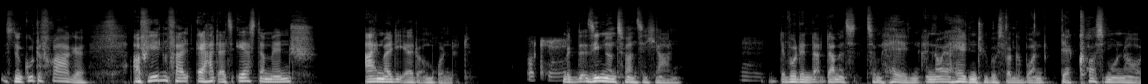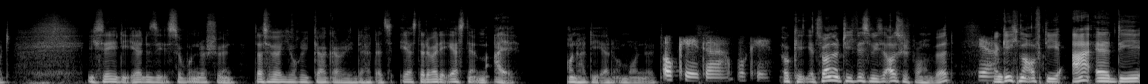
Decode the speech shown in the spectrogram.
Ist eine gute Frage. Auf jeden Fall, er hat als erster Mensch einmal die Erde umrundet. Okay. Mit 27 Jahren. Der wurde da- damals zum Helden. Ein neuer Heldentypus war geboren. Der Kosmonaut. Ich sehe die Erde, sie ist so wunderschön. Das war Juri Gagarin. Der hat als erster, der war der erste im All und hat die Erde umrundet. Okay, da, okay. Okay, jetzt wollen wir natürlich wissen, wie es ausgesprochen wird. Ja. Dann gehe ich mal auf die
